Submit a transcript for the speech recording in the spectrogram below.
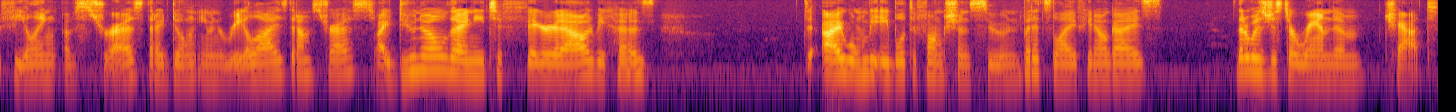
feeling of stress that I don't even realize that I'm stressed. I do know that I need to figure it out because I won't be able to function soon. But it's life, you know, guys. That was just a random chat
